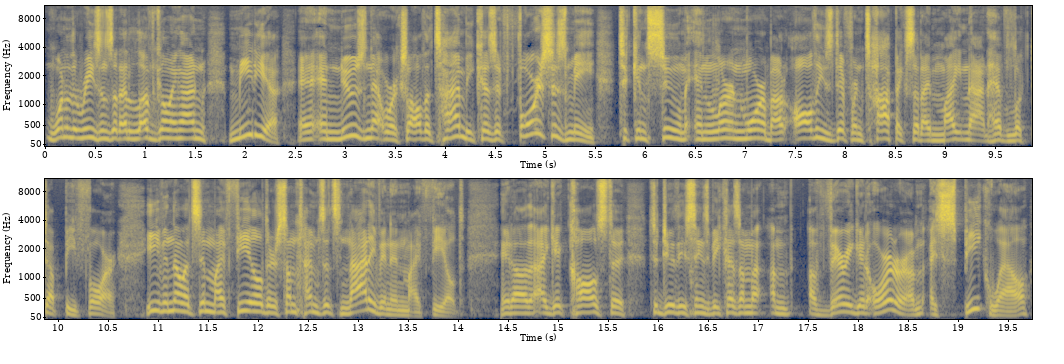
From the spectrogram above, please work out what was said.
one of the reasons that I love going on media and, and news networks all the time because it forces me to consume and learn more about all these different topics that I might not have looked up before, even though it's in my field or sometimes it's not even in my field. You know, I get calls to, to do these things because I'm, I'm a very good orator. I'm, I speak well,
